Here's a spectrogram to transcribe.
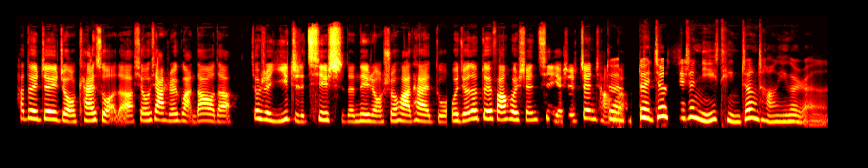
他对这种开锁的、修下水管道的，就是颐指气使的那种说话态度，我觉得对方会生气也是正常的。对，就其实你挺正常一个人，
